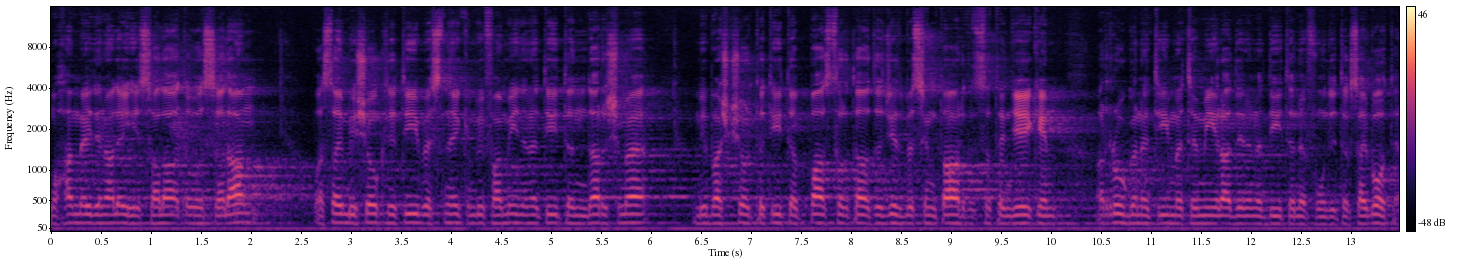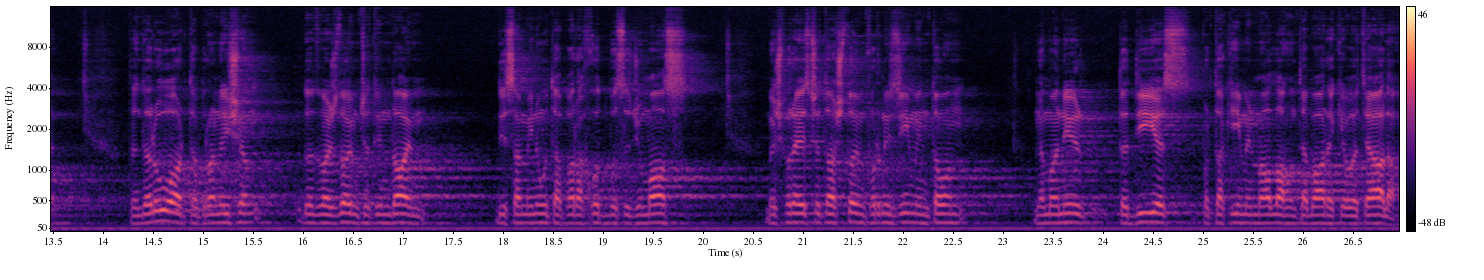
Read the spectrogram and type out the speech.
Muhammedin alayhi salatu wassalam, pastaj mbi shokët e tij besnikë, mbi familjen e tij të ndershme, mbi bashkëshortet e tij të pastra dhe të gjithë besimtarët që të ndjekin rrugën e tij më të mirë deri në ditën e fundit të kësaj bote. Të nderuar të pranishëm, do të vazhdojmë që t'i ndajmë disa minuta para hutbës së xhumas, me shpresë që ta shtojmë furnizimin tonë në mënyrë të dijes për takimin me Allahun te bareke ve teala.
